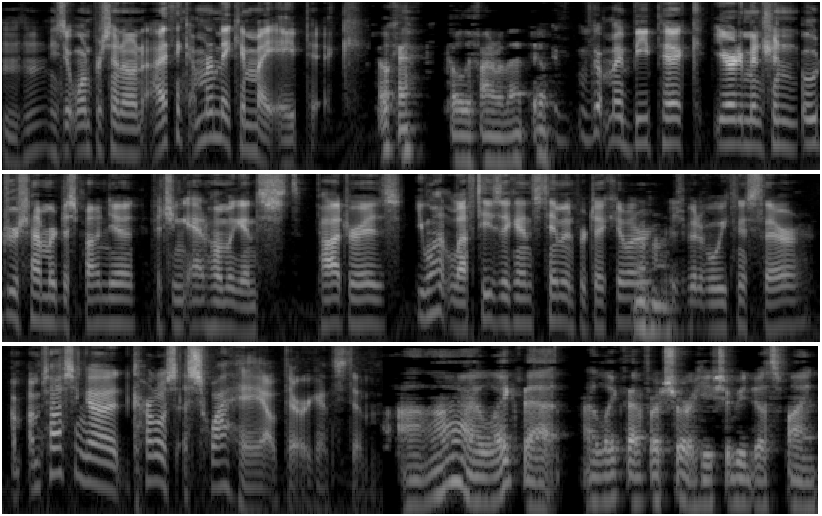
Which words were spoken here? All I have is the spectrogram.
hmm He's at one percent owned. I think I'm going to make him my A pick. Okay, totally fine with that too. We've got my B pick. You already mentioned Odrisamer Despaigne pitching at home against Padres. You want lefties against him in particular. Mhm. There's a bit of a weakness there. I'm, I'm tossing uh, Carlos Asuaje out there against him. Ah, I like that. I like that for sure. He should be just fine.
